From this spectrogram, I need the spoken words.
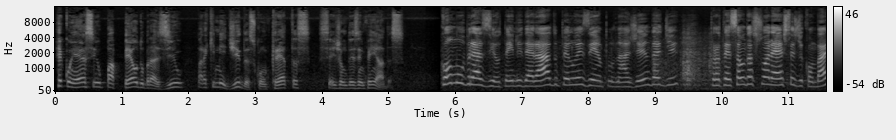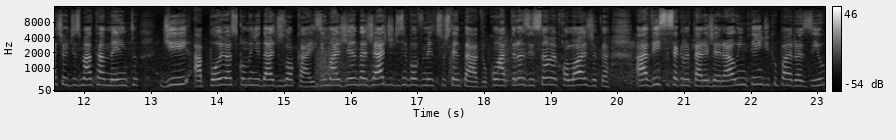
reconhecem o papel do Brasil para que medidas concretas sejam desempenhadas. Como o Brasil tem liderado pelo exemplo na agenda de proteção das florestas, de combate ao desmatamento, de apoio às comunidades locais e uma agenda já de desenvolvimento sustentável com a transição ecológica, a vice-secretária-geral entende que o Brasil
